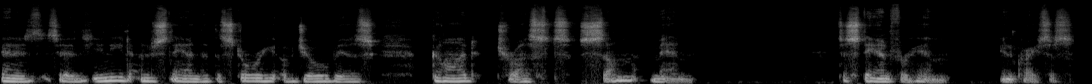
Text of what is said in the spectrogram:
And it said, you need to understand that the story of Job is God trusts some men to stand for him in crisis.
